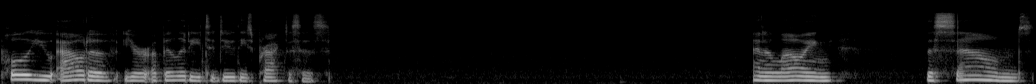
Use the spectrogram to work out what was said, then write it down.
pull you out of your ability to do these practices. And allowing the sounds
